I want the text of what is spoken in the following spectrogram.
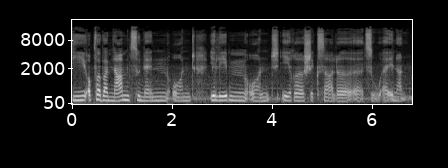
die Opfer beim Namen zu nennen und ihr Leben und ihre Schicksale äh, zu erinnern.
